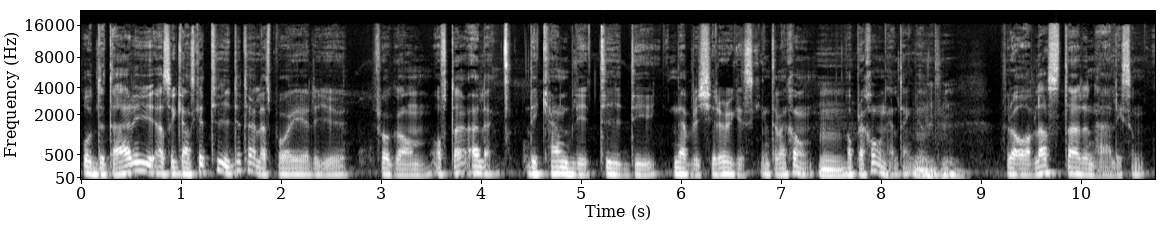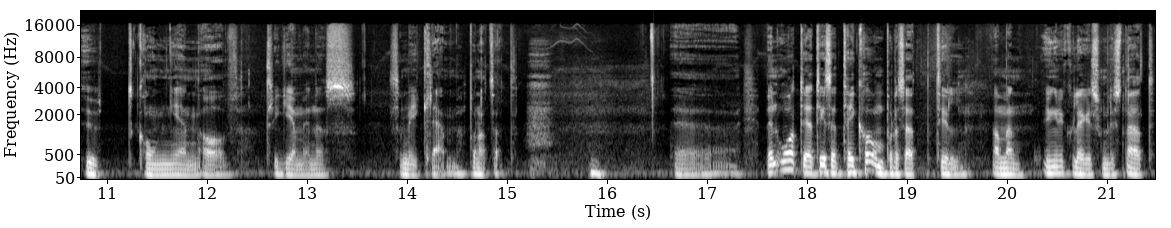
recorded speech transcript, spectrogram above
Och det där är ju, alltså ganska tidigt har jag läst på är det ju fråga om, ofta, eller det kan bli tidig neurokirurgisk intervention, Mm. operation helt enkelt. För att avlasta den här liksom utgången av trigeminus som är i kläm på något sätt. Eh, men åter, jag tycker att take home på något sätt till ja, men, yngre kollegor som lyssnar att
